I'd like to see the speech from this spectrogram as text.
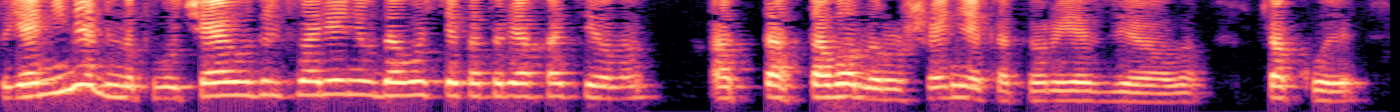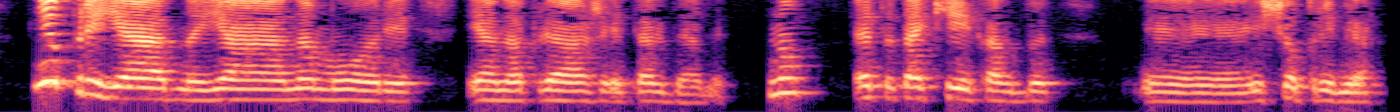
то я немедленно получаю удовлетворение, удовольствие, которое я хотела от, от того нарушения, которое я сделала. Какое? Мне приятно, я на море, я на пляже и так далее. Ну, это такие как бы э, еще пример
